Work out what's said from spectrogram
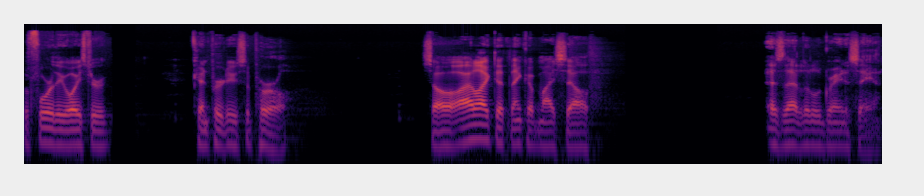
before the oyster can produce a pearl. So I like to think of myself as that little grain of sand.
